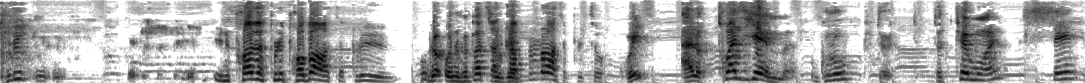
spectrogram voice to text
plus, Une preuve plus probante, plus on ne- on ne peut pas trouver accablante plutôt. Oui. Alors, troisième groupe de, de témoins, c'est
